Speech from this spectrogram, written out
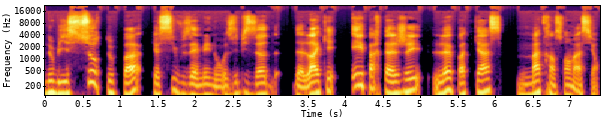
N'oubliez surtout pas que si vous aimez nos épisodes, de liker et partager le podcast Ma Transformation.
